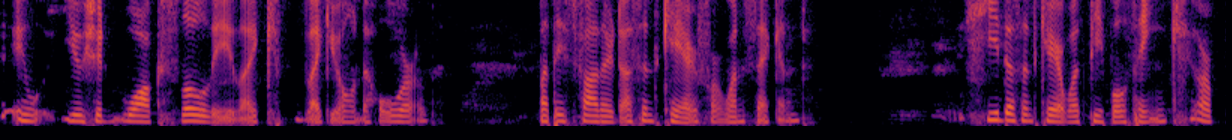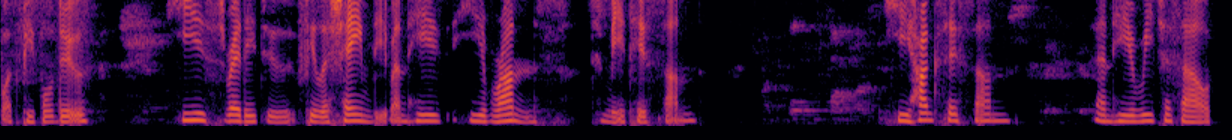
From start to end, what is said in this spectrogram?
It, you should walk slowly, like like you own the whole world. But his father doesn't care for one second. He doesn't care what people think or what people do. He's ready to feel ashamed even. He he runs to meet his son. He hugs his son and he reaches out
